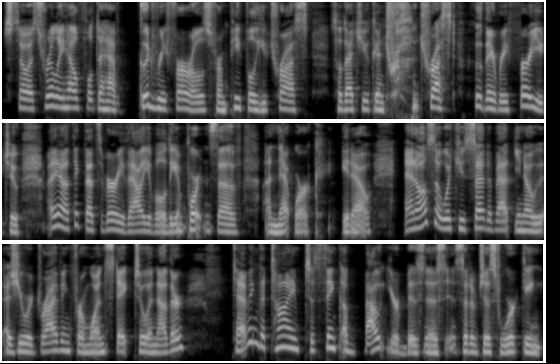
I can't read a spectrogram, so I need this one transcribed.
So it's really helpful to have good referrals from people you trust so that you can tr- trust who they refer you to. I, you know, I think that's very valuable, the importance of a network, you know, and also what you said about, you know, as you were driving from one state to another, to having the time to think about your business instead of just working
